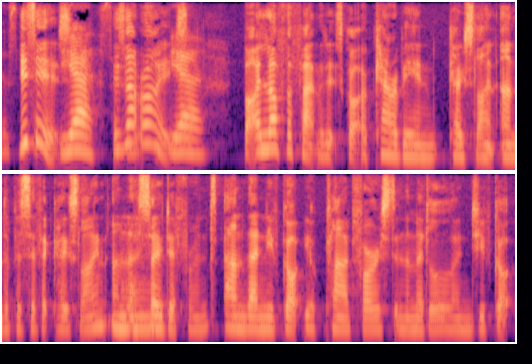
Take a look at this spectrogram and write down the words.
isn't Is it? Yes. Is that think so. right? Yeah. But I love the fact that it's got a Caribbean coastline and a Pacific coastline, and they're Mm. so different. And then you've got your cloud forest in the middle, and you've got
